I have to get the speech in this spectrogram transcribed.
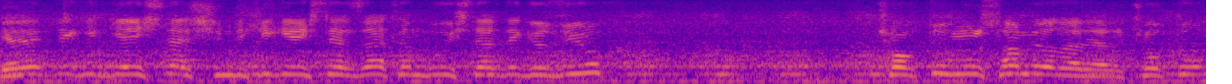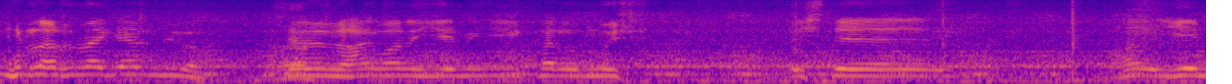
Genekteki gençler, şimdiki gençler zaten bu işlerde gözü yok. Çok da umursamıyorlar yani. Çok da umurlarına gelmiyor. Senin hayvanın yemi iyi karılmış. işte yem,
